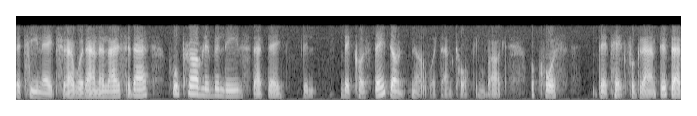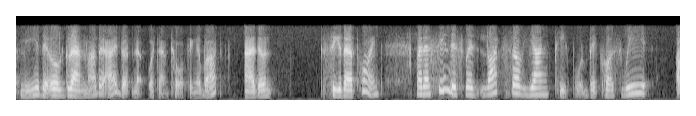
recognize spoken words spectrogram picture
a teenager. I would analyze it as who probably believes that they because they don't know what I'm talking about. Of course, they take for granted that me, the old grandmother, I don't know what I'm talking about. I don't see their point. But I've seen this with lots of young people because we, uh,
